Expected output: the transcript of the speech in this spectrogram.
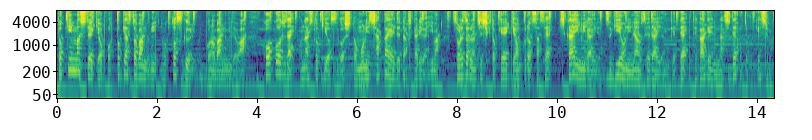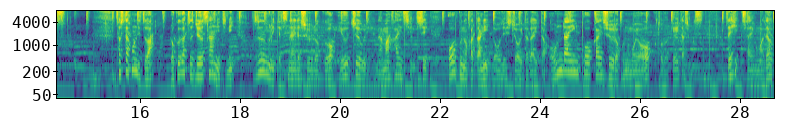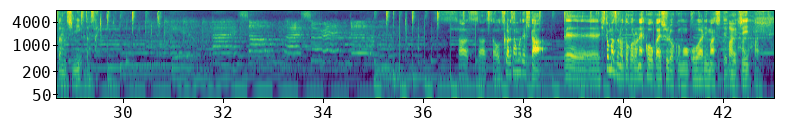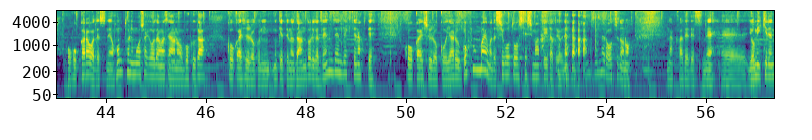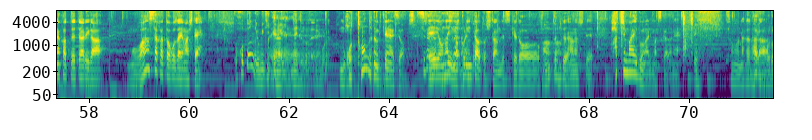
特勤マッシュ提供ポッドキャスト番組ノットスクール。この番組では高校時代同じ時を過ごし共に社会へ出た2人が今それぞれの知識と経験をクロスさせ近い未来で次を担う世代へ向けて手加減なしでお届けします。そして本日は6月13日に Zoom にてつないだ収録を YouTube にて生配信し多くの方に同時視聴いただいたオンライン公開収録の模様をお届けいたします。ぜひ最後までお楽しみください。さあさあさあお疲れ様でした、えーひとまずのところね公開収録も終わりまして無事、はいはいはい。ここからはですね本当に申し訳ございません。あの僕が公開収録に向けての段取りが全然できてなくて公開収録をやる5分前まで仕事をしてしまっていたというね 完全なる落ち度の中でですね、えー読み切れなかったお便りがもうわんさかとございましてほとんど読み切ってない,、えー。ないってことだよねこれ。もうほとんど読み切ってないですよ。失礼な。A4 話だよで今プリントアウトしたんですけど本当。ひどい話で8枚分ありますからね。その中から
